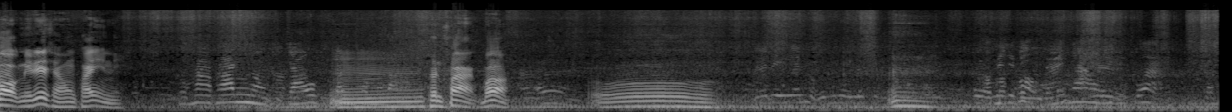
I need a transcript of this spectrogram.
กอกนี่ได้ใช่ของไผ่นี่ห้าพันของเจ้าอืมเพิ่นฝากบ่โอ้เดี๋ยวดี อืมเอามาพ่อได้ง่ายดีกว่าบัง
